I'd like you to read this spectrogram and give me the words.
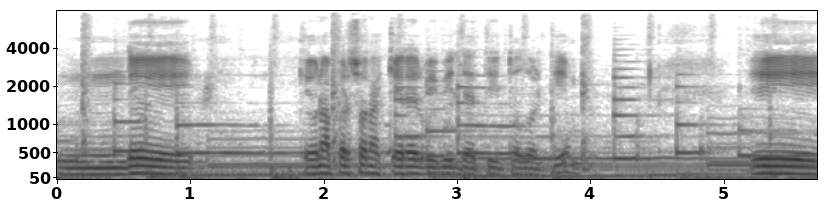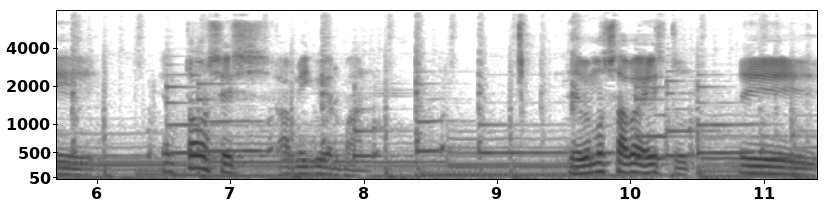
de que una persona quiere vivir de ti todo el tiempo. Y entonces, amigo y hermano, debemos saber esto eh,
